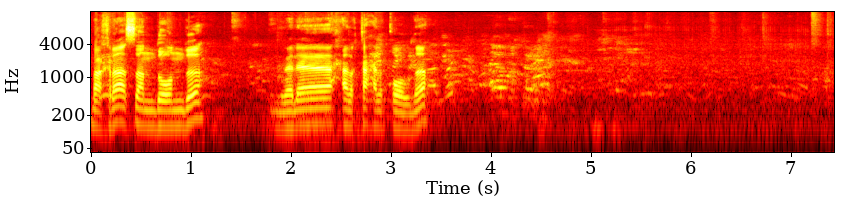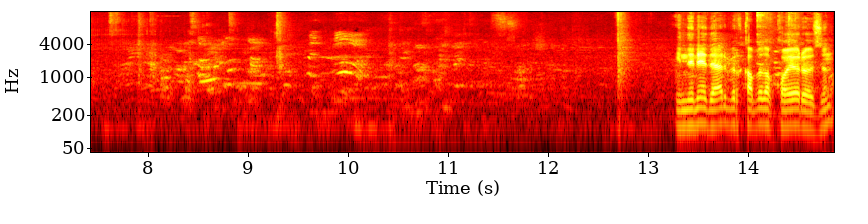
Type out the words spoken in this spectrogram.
Bak rasan dondu. Böyle halka halka oldu. Şimdi ne der? Bir kaba da koyar özün.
